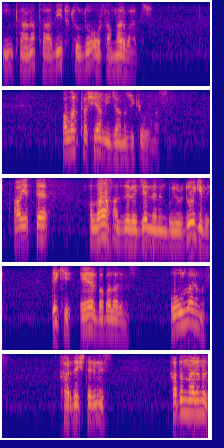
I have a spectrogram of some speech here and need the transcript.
imtihana tabi tutulduğu ortamlar vardır. Allah taşıyamayacağımız yükü vurmasın. Ayette Allah Azze ve Celle'nin buyurduğu gibi de ki eğer babalarınız, oğullarınız, kardeşleriniz, kadınlarınız,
